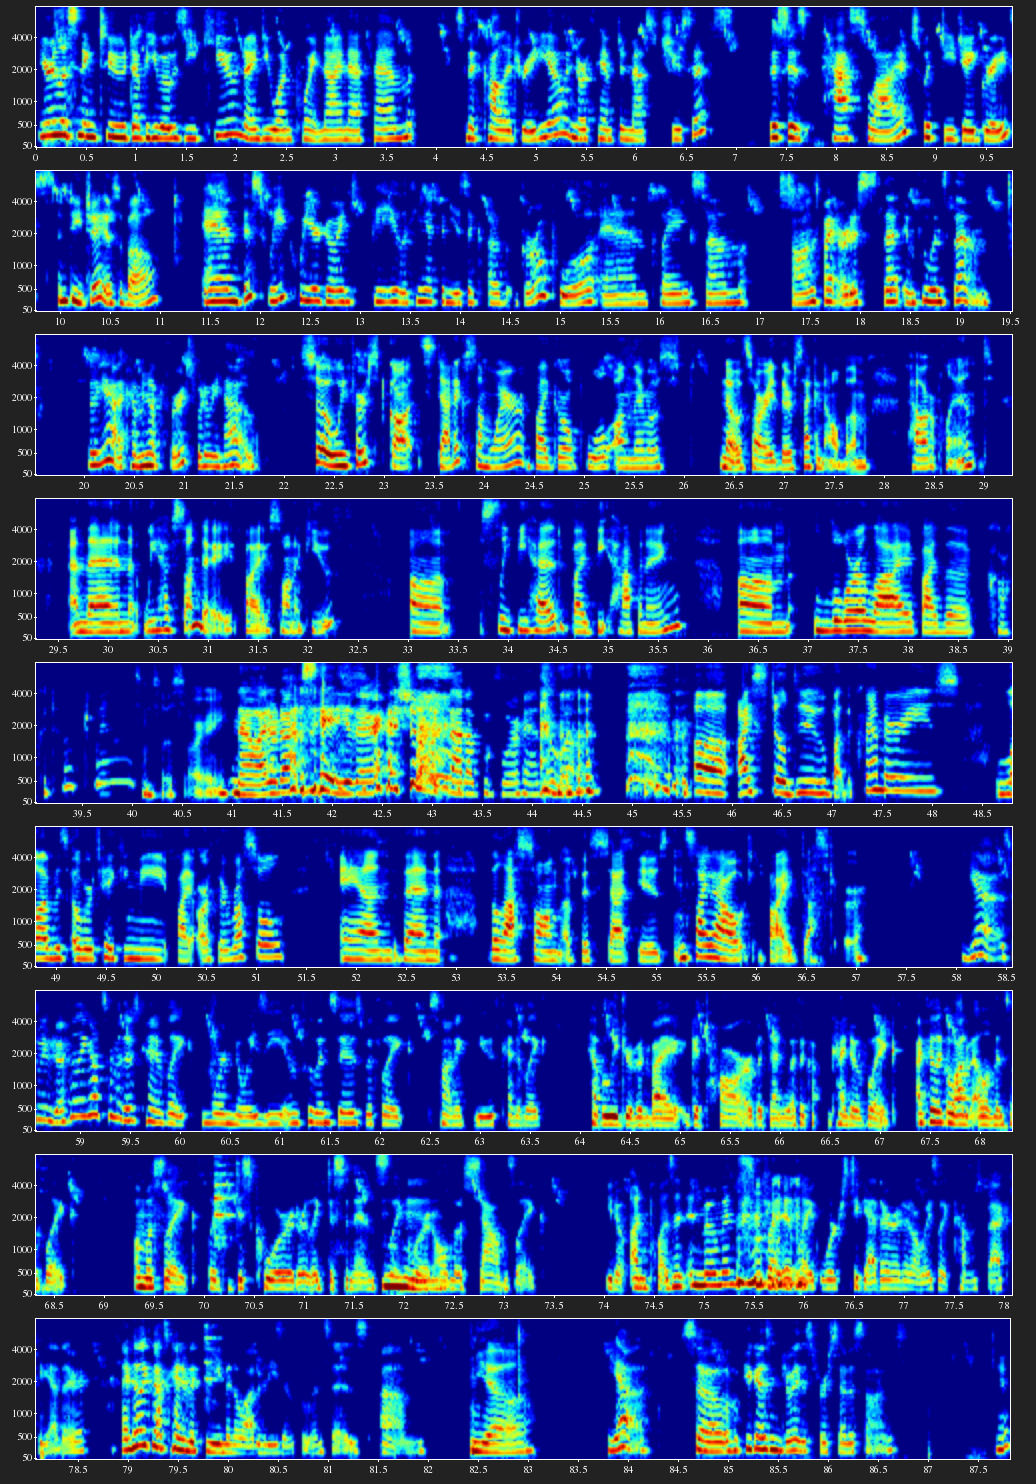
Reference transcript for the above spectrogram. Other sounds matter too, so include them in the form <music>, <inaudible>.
You're listening to WOZQ 91.9 FM, Smith College Radio in Northampton, Massachusetts. This is Past Lives with DJ Grace. And DJ Isabel. And this week we are going to be looking at the music of Girlpool and playing some songs by artists that influenced them. So, yeah, coming up first, what do we have? So we first got Static Somewhere by Girlpool on their most, no, sorry, their second album, Power Plant. And then we have Sunday by Sonic Youth, uh, Sleepyhead by Beat Happening, um, Lorelei by the Cockatoo Twins. I'm so sorry. No, I don't know how to say it either. <laughs> I should have looked that up beforehand. Oh well. <laughs> uh, I Still Do by the Cranberries, Love is Overtaking Me by Arthur Russell, and then the last song of this set is Inside Out by Duster. Yeah, so we've definitely got some of those kind of like more noisy influences with like Sonic Youth, kind of like heavily driven by guitar, but then with a kind of like I feel like a lot of elements of like almost like like discord or like dissonance, like mm-hmm. where it mm-hmm. almost sounds like you know unpleasant in moments, <laughs> but it like works together and it always like comes back together. I feel like that's kind of a theme in a lot of these influences. Um, yeah, yeah. So I hope you guys enjoy this first set of songs. Yeah.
